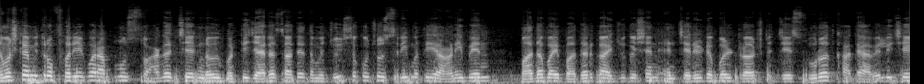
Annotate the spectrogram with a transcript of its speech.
નમસ્કાર મિત્રો, ફરી એકવાર આપનું સ્વાગત છે એક નવી ભરતી જાહેરાત સાથે. તમે જોઈ શકો છો Shrimati Raniben Madhabhai Bhadarka education and charitable trust જે સુરત ખાતે આવેલી છે,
